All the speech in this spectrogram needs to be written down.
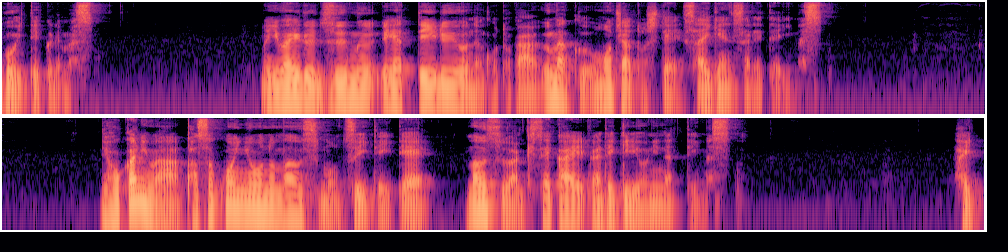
動いてくれます。いわゆるズームでやっているようなことがうまくおもちゃとして再現されています。で他にはパソコン用のマウスもついていて、マウスは着せ替えができるようになっています。はい。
